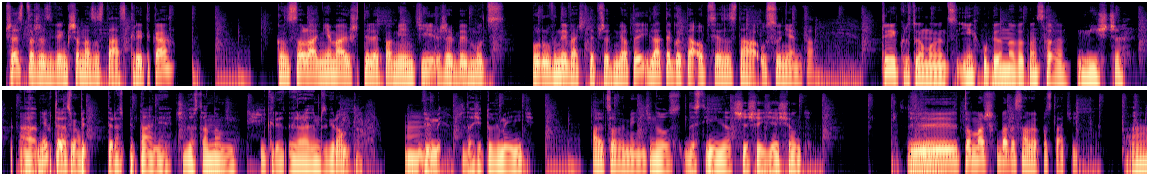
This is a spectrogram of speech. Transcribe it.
Przez to, że zwiększona została skrytka, konsola nie ma już tyle pamięci, żeby móc porównywać te przedmioty i dlatego ta opcja została usunięta. Czyli krótko mówiąc, niech kupią nowe konsole. Mistrze. A Niech teraz, py teraz pytanie, czy dostaną gry razem z grą to? Mm. Czy da się to wymienić? Ale co wymienić? No, z Destiny na 360? Coś wy- Yy, to masz chyba te same postaci. A,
